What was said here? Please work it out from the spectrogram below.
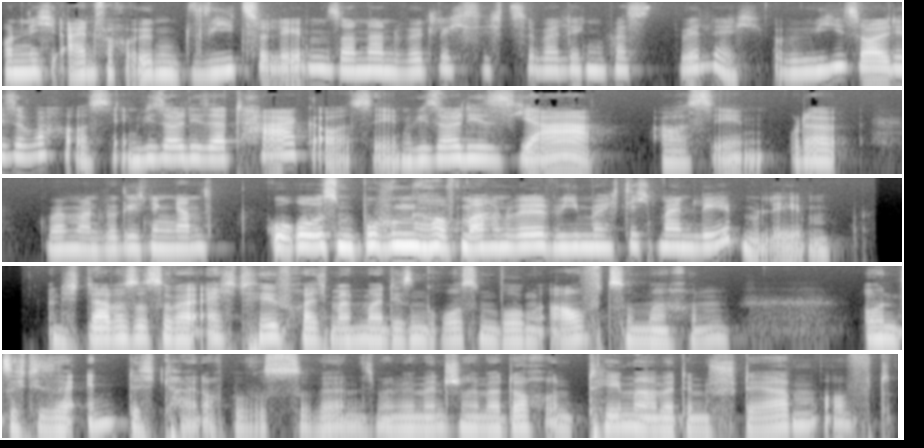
Und nicht einfach irgendwie zu leben, sondern wirklich sich zu überlegen, was will ich? Wie soll diese Woche aussehen? Wie soll dieser Tag aussehen? Wie soll dieses Jahr aussehen? Oder wenn man wirklich einen ganz großen Bogen aufmachen will, wie möchte ich mein Leben leben? Und ich glaube, es ist sogar echt hilfreich, manchmal diesen großen Bogen aufzumachen und sich dieser Endlichkeit auch bewusst zu werden. Ich meine, wir Menschen haben ja doch ein Thema mit dem Sterben oft.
